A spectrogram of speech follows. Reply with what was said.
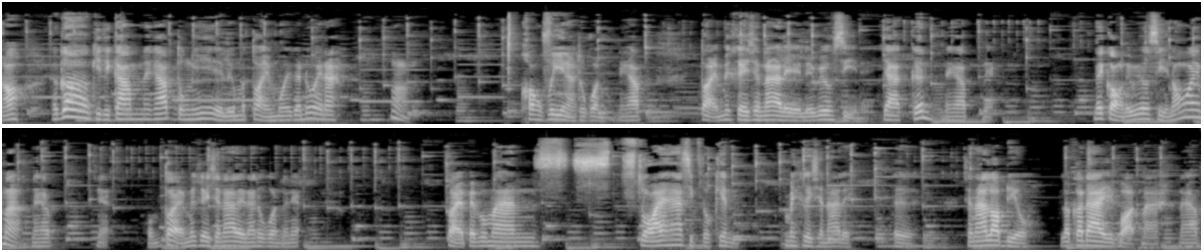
เนาะแล้วก็กิจกรรมนะครับ ตรงนี้อย่าลืมมาต่อยมวยกันด้วยนะอืมของฟรีนะทุกคนนะครับ ต่อยไม่เคยชนะเลยเลเวล4เนี่ยยากเกินนะครับเนี่ยในกล่องเลเวล4น้อยมากนะครับเนี่ย ผมต่อยไม่เคยชนะเลยนะทุกคนอันเนี้ยต่อยไปประมาณ150โทเค็นไม่เคยชนะเลย เออ ชนะรอบเดียว แล้วก็ได้บอร์ดมานะครับ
